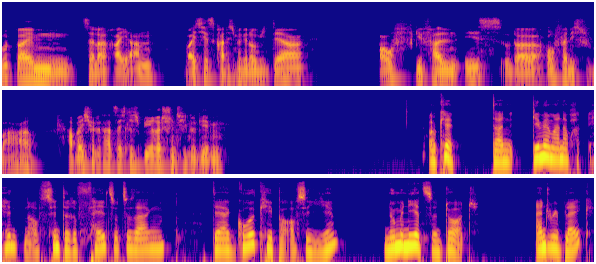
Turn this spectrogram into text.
Gut, beim Zellereiern weiß ich jetzt gerade nicht mehr genau, wie der aufgefallen ist oder auffällig war. Aber ich würde tatsächlich Beric einen Titel geben. Okay, dann gehen wir mal nach hinten aufs hintere Feld sozusagen. Der Goalkeeper of the Year. Nominiert sind dort Andrew Blake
